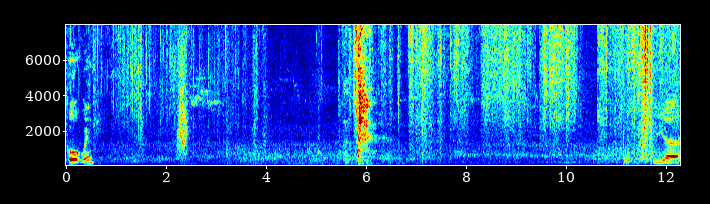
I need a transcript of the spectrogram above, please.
Port wing. the uh,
